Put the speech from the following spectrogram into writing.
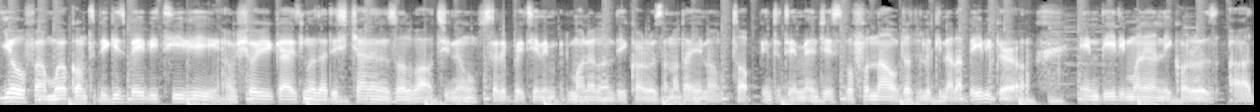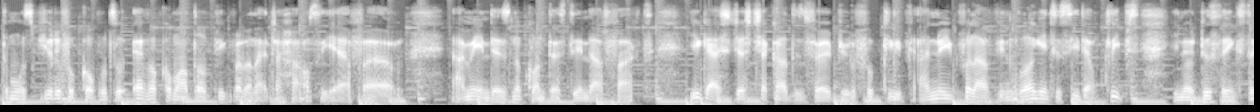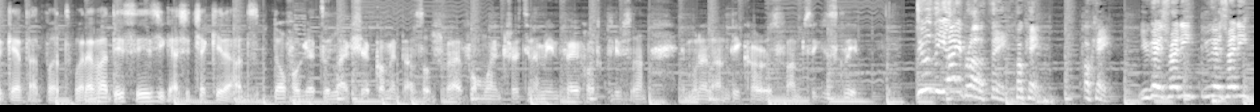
Yo fam, welcome to Biggest Baby TV. I'm sure you guys know that this channel is all about, you know, celebrating Emmanuel and Liquorose and other, you know, top entertainment just But for now, just be looking at a baby girl. Indeed, Emmanuel and Liquorose are the most beautiful couple to ever come out of Big Brother Naija House. Yeah, fam. I mean, there's no contesting that fact. You guys just check out this very beautiful clip. I know people have been longing to see them clips, you know, do things together. But whatever this is, you guys should check it out. Don't forget to like, share, comment, and subscribe for more interesting, I mean, very hot clips on Emmanuel and Dick Farm 6 clip. Do the eyebrow thing! Okay, okay. You guys ready? You guys ready?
